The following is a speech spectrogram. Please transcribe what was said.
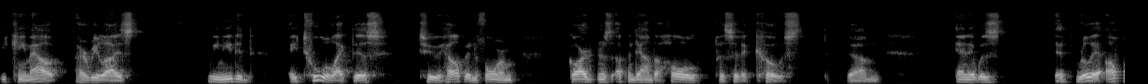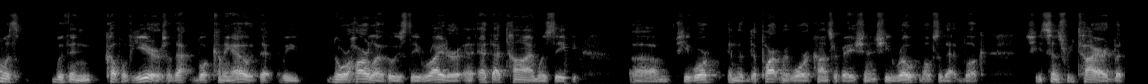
it came out, I realized we needed a tool like this to help inform gardeners up and down the whole Pacific coast. Um, and it was it really almost within a couple of years of that book coming out that we Nora Harlow, who's the writer at that time, was the um, she worked in the Department of Water Conservation and she wrote most of that book. She's since retired, but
